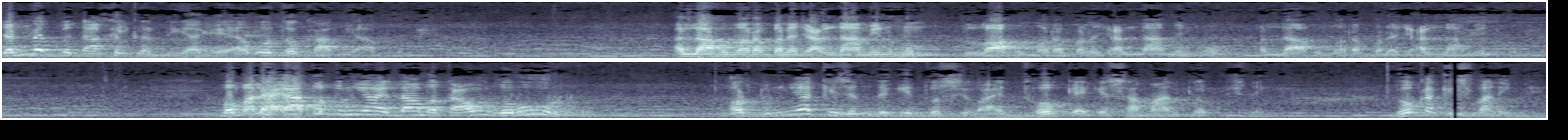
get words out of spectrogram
جنت میں داخل کر دیا گیا، وہ تو کامیاب ہو گیا۔ اللہ ربنا اجعلنا منہم اللہ ربنا اجعلنا منہم اللہ ربنا اجعلنا منہم۔ ومل حیات دنیا اللہ متاؤ غرور اور دنیا کی زندگی تو سوائے دھوکے کے سامان کی اور کچھ نہیں۔ دھوکہ کس معنی میں؟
